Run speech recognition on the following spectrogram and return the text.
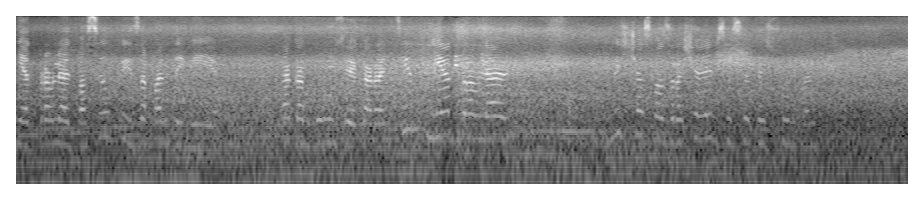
не отправляют посылку из-за пандемии. Так как в Грузии карантин, не отправляют. Мы сейчас возвращаемся с этой сумкой. В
